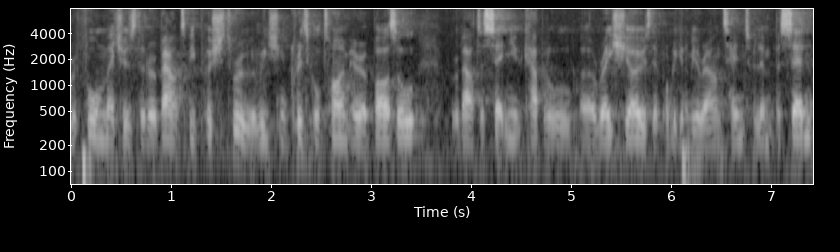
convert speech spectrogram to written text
reform measures that are about to be pushed through. We're reaching a critical time here at Basel. We're about to set new capital uh, ratios. They're probably going to be around 10 to 11%,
